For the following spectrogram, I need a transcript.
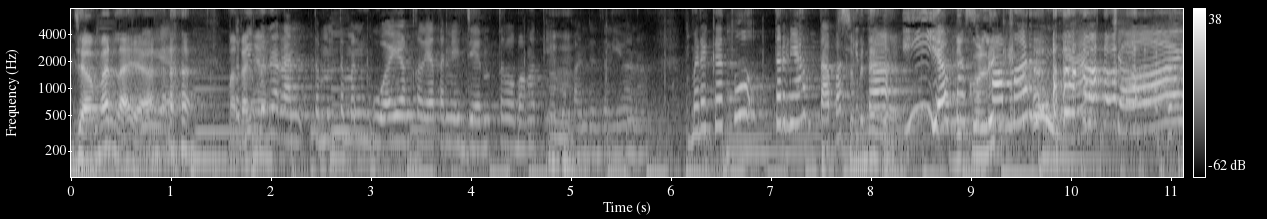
zaman lah ya Iya. makanya Tapi beneran temen-temen gua yang kelihatannya gentle banget ya, bukan gentle gimana? Mereka tuh ternyata pas Sebenarnya, kita iya masuk dikulik. kamarnya, coy,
